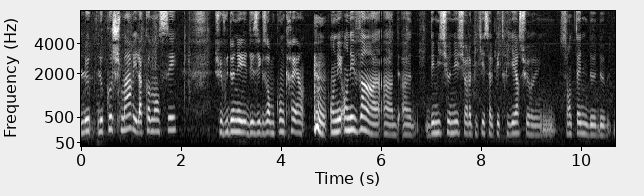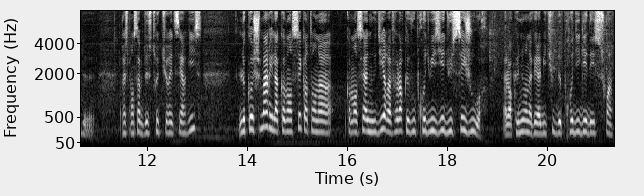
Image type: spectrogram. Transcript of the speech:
Le, cauchemar, il a commencé. Je vais vous donner des exemples concrets. hein. On, est, on est 20 à, démissionner sur la pitié salpêtrière, sur une centaine de, responsables de structures et de services. Le cauchemar, il a commencé quand on a commencé à nous dire va falloir que vous produisiez du séjour, alors que nous, on avait l'habitude de prodiguer des soins.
